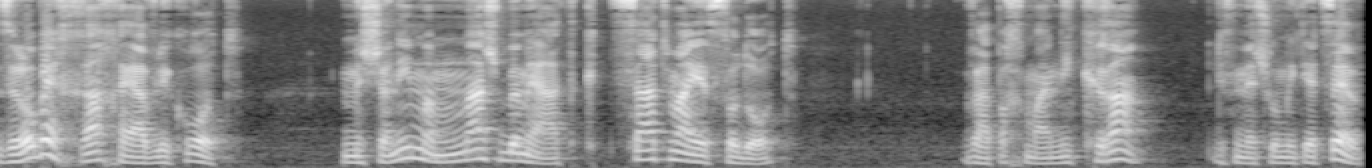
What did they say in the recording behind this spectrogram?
זה לא בהכרח חייב לקרות. משנים ממש במעט קצת מהיסודות, והפחמן נקרע לפני שהוא מתייצב.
